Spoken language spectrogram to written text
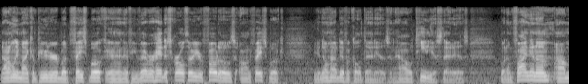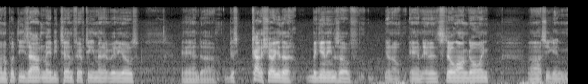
not only my computer but facebook. And if you've ever had to scroll through your photos on facebook you know how difficult that is and how tedious that is. But i'm finding them i'm going to put these out in maybe 10 15 minute videos and uh, just kind of show you the beginnings of you know and and it's still ongoing. Uh, so you can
